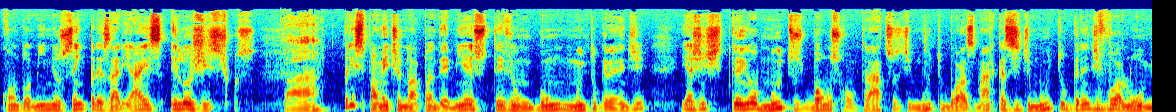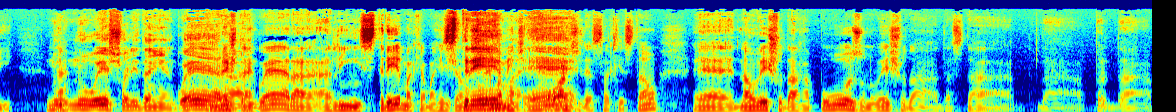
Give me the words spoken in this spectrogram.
condomínios empresariais e logísticos. Tá. Principalmente na pandemia, isso teve um boom muito grande e a gente ganhou muitos bons contratos de muito boas marcas e de muito grande volume. No, né? no, eixo ali da Anhanguera. No eixo da Anhanguera, ali em Extrema, que é uma região Extrema, extremamente é. forte dessa questão, é, no eixo da Raposo, no eixo da, da, da, da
